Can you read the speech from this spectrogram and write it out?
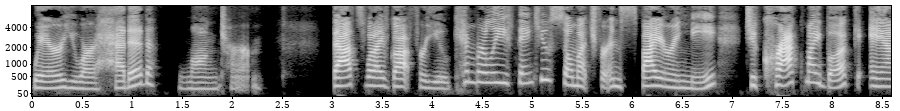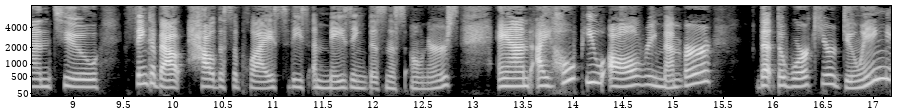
where you are headed long term. That's what I've got for you. Kimberly, thank you so much for inspiring me to crack my book and to think about how this applies to these amazing business owners. And I hope you all remember that the work you're doing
